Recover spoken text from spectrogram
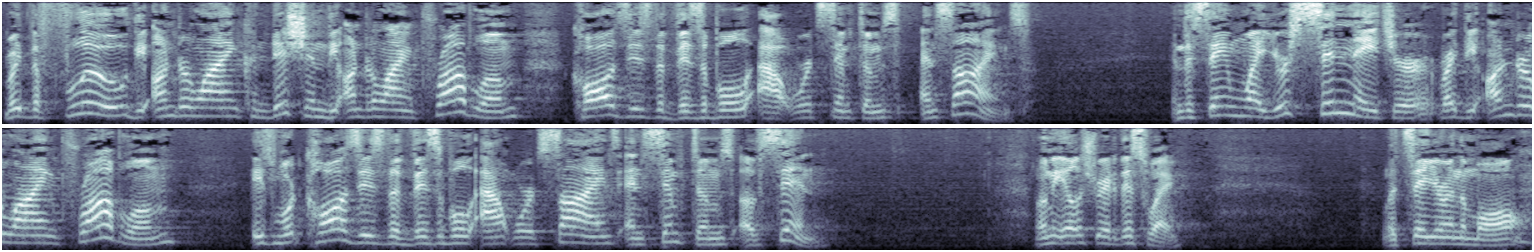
Right? The flu, the underlying condition, the underlying problem causes the visible outward symptoms and signs. In the same way, your sin nature, right, the underlying problem is what causes the visible outward signs and symptoms of sin. Let me illustrate it this way. Let's say you're in the mall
